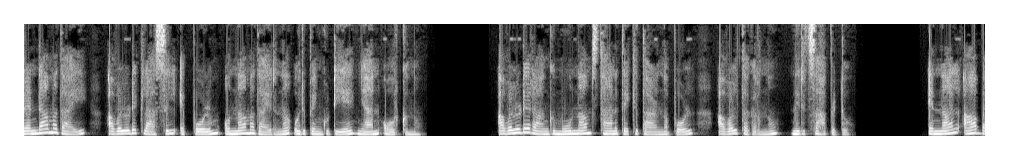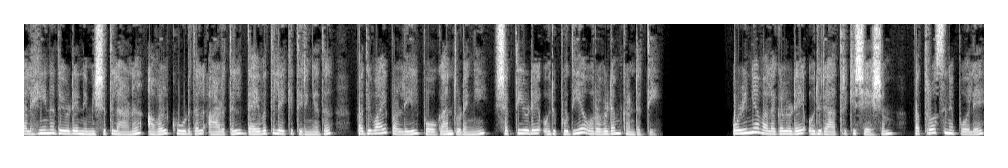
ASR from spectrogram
രണ്ടാമതായി അവളുടെ ക്ലാസ്സിൽ എപ്പോഴും ഒന്നാമതായിരുന്ന ഒരു പെൺകുട്ടിയെ ഞാൻ ഓർക്കുന്നു. അവളുടെ റാങ്ക് മൂന്നാം സ്ഥാനത്തേക്ക് താഴ്ന്നപ്പോൾ അവൾ തകർന്നു നിരുത്സാഹപ്പെട്ടു. എന്നാൽ ആ ബലഹീനതയുടെ നിമിഷത്തിലാണ് അവൾ കൂടുതൽ ആഴത്തിൽ ദൈവത്തിലേക്ക് തിരിഞ്ഞത് പതിവായി പള്ളിയിൽ പോകാൻ തുടങ്ങി ശക്തിയുടെ ഒരു പുതിയ ഉറവിടം കണ്ടെത്തി. ഒഴിഞ്ഞ വലകളുടെ ഒരു രാത്രിക്ക് ശേഷം പത്രോസിനെ പോലെ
